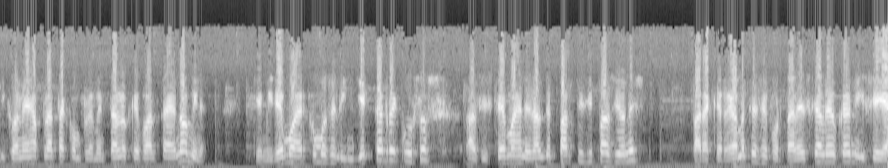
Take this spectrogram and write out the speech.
y con esa plata complementar lo que falta de nómina. Que miremos a ver cómo se le inyectan recursos al sistema general de participaciones para que realmente se fortalezca la educación y se,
